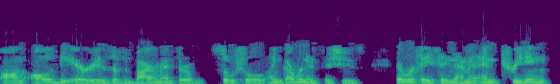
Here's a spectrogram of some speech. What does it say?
on all of the areas of environmental, social, and governance issues that were facing them and treating,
